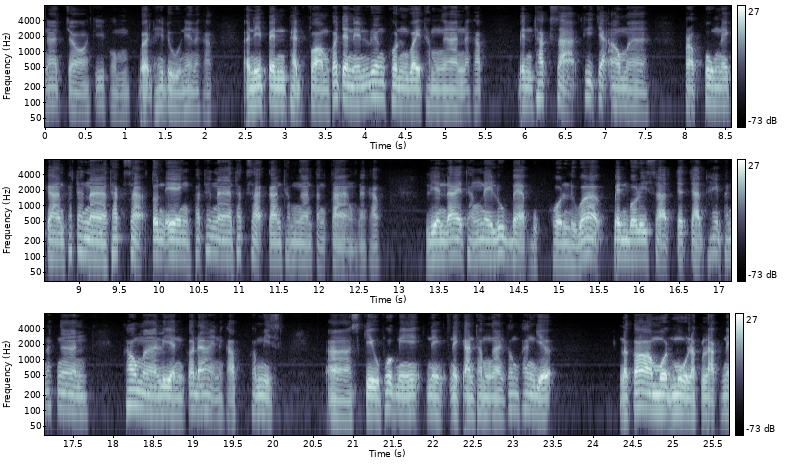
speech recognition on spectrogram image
หน้าจอที่ผมเปิดให้ดูเนี่ยนะครับ อันนี้เป็นแพลตฟอร์มก็จะเน้นเรื่องคนวัยทำงานนะครับ เป็นทักษะที่จะเอามาปรับปรุงในการพัฒนาทักษะตนเอง พัฒนาทักษะการทำงานต่างๆนะครับ เรียนได้ทั้งในรูปแบบบุคคล หรือว่าเป็นบริษัทจะจัดให้พนักงานเข้ามาเรียนก็ได้นะครับเขามีสกิลพวกนี้ในในการทำงานค่อนข้างเยอะ แล้วก็หมวดหมู่หลักๆ ใน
